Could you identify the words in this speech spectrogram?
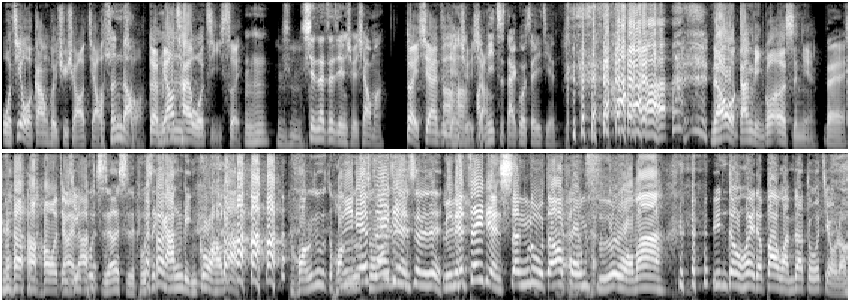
我记得我刚回去学校教书哦真的哦。对，不要猜我几岁。嗯哼，现在这间学校吗？对，现在这间学校，你只待过这一间，然后我刚领过二十年，对，我已经不止二十，不是刚领过，好不好？黄入黄你连这一点，是不是？你连这一点生路都要封死我吗？运动会都办完不知道多久了。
